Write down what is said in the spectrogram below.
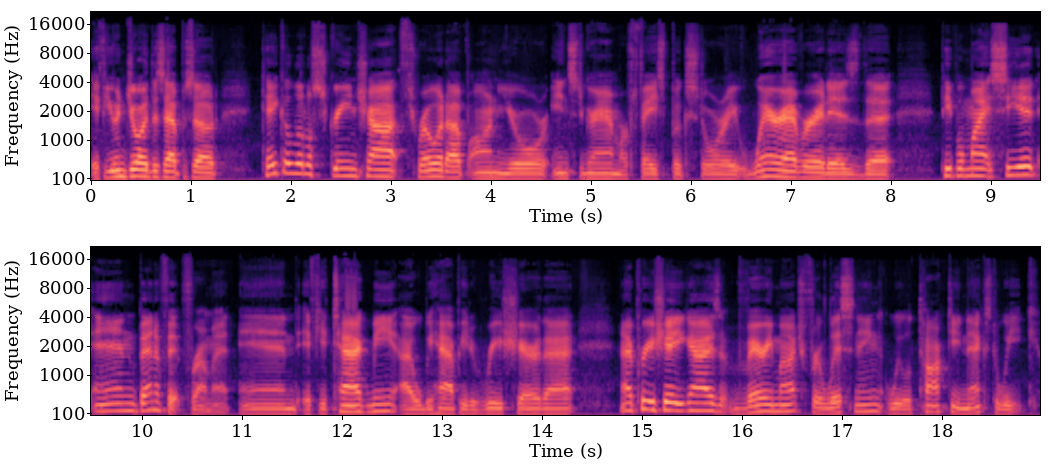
if you enjoyed this episode, take a little screenshot, throw it up on your Instagram or Facebook story, wherever it is that people might see it and benefit from it. And if you tag me, I will be happy to reshare that. And I appreciate you guys very much for listening. We will talk to you next week.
